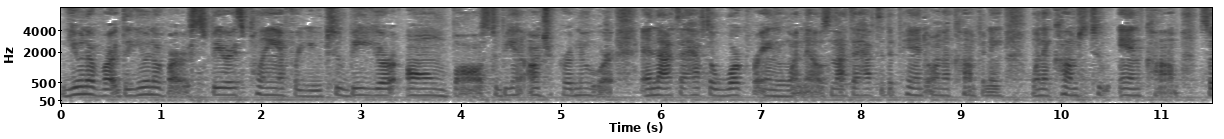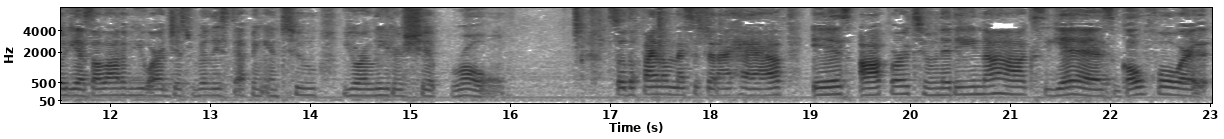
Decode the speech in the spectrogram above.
universe the universe spirit's plan for you to be your own boss to be an entrepreneur and not to have to work for anyone else not to have to depend on a company when it comes to income. So yes a lot of you are just really stepping into your leadership role so the final message that I have is opportunity knocks. Yes, go for it.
